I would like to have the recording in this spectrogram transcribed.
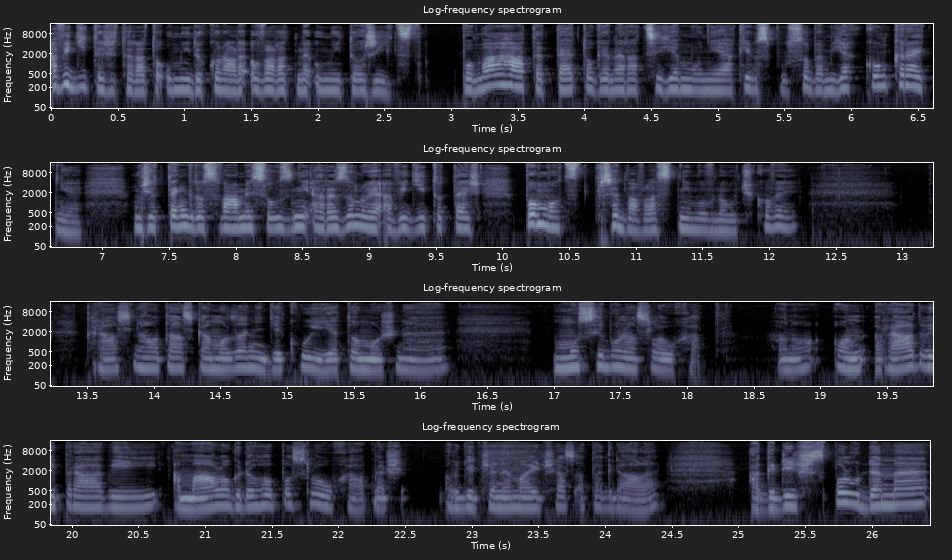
a vidíte, že teda to umí dokonale ovládat, neumí to říct, pomáháte této generaci jemu nějakým způsobem, jak konkrétně může ten, kdo s vámi souzní a rezonuje a vidí to tež, pomoct třeba vlastnímu vnoučkovi? Krásná otázka, moc za ní děkuji, je to možné. Musí mu naslouchat. Ano, on rád vypráví a málo kdo ho poslouchá, než rodiče nemají čas a tak dále. A když spolu jdeme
